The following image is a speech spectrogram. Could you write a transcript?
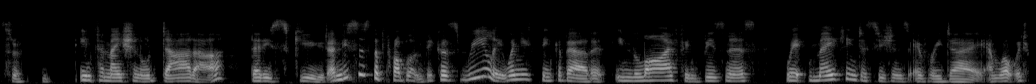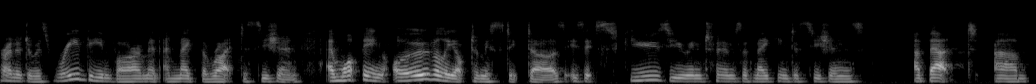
sort of information or data that is skewed. And this is the problem because really, when you think about it in life, in business, we're making decisions every day. And what we're trying to do is read the environment and make the right decision. And what being overly optimistic does is it skews you in terms of making decisions about um,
